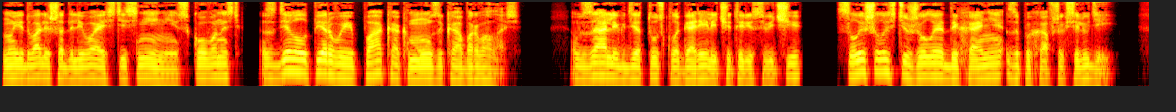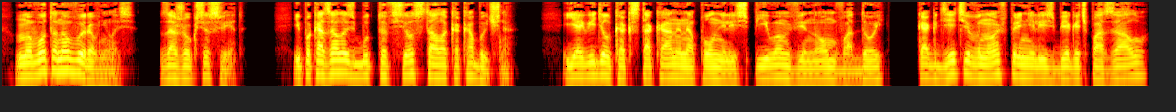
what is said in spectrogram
но едва лишь одолевая стеснение и скованность, сделал первые па, как музыка оборвалась. В зале, где тускло горели четыре свечи, слышалось тяжелое дыхание запыхавшихся людей. Но вот оно выровнялось, зажегся свет. И показалось, будто все стало как обычно. Я видел, как стаканы наполнились пивом, вином, водой, как дети вновь принялись бегать по залу,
